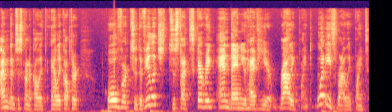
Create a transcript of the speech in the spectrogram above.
I'm just gonna call it helicopter, over to the village to start discovering and then you have here rally point. What is rally point?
